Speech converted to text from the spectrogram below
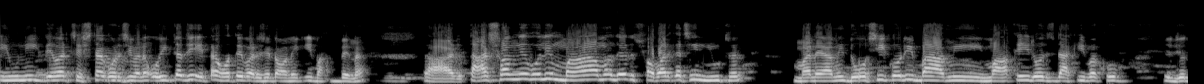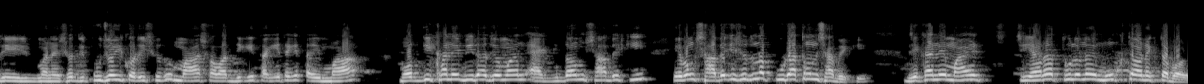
ইউনিক দেওয়ার চেষ্টা করেছি। মানে ওইটা যে এটা হতে পারে সেটা অনেকেই ভাববে না। আর তার সঙ্গে বলি, মা আমাদের সবার কাছেই নিউট্রাল মানে আমি দোষই করি বা আমি মাকেই রোজ ডাকি বা খুব যদি মানে সত্যি পুজোই করি শুধু, মা সবার দিকেই তাকিয়ে থাকে। তাই মা মধ্যিখানে বিরাজমান, একদম সাবেকি এবং সাবেকি শুধু না, পুরাতন সাবেকি। যেখানে মায়ের চেহারার তুলনায় মুখটা অনেকটা বড়।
